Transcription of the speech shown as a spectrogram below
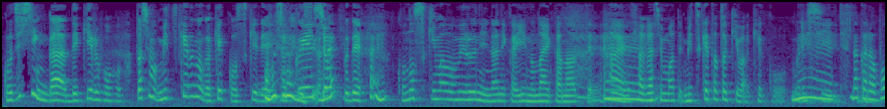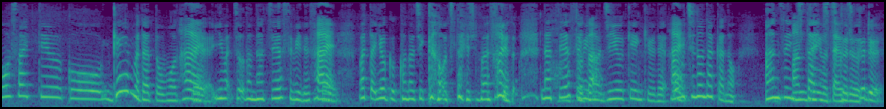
ご自身ができる方法私も見つけるのが結構好きで、ね、100円ショップで、はい、この隙間を埋めるに何かいいのないかなって、えー、はい、探し回って見つけた時は結構嬉しいです、ね、だから防災っていうこうゲームだと思って、はい、今ちょうど夏休みですから、はい、またよくこの時間お伝えしますけど、夏休みの自由研究で、お家の中の安全地帯を作る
